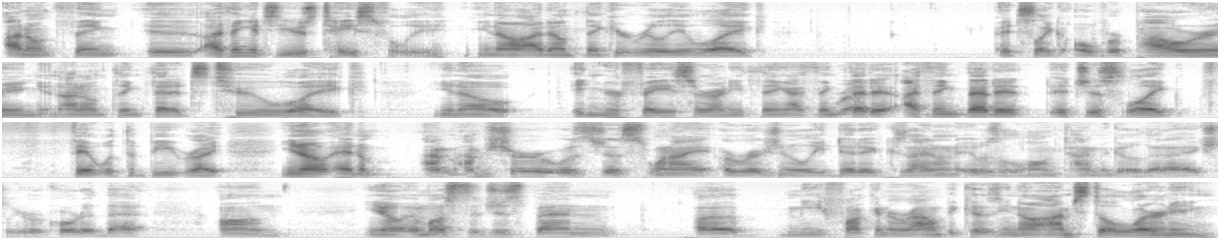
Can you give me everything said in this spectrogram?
I don't think is, I think it's used tastefully. You know, I don't think it really like it's like overpowering and I don't think that it's too like, you know, in your face or anything. I think that it I think that it it just like fit with the beat right. You know, and I'm I'm sure it was just when I originally did it cuz I don't it was a long time ago that I actually recorded that. Um, you know, it must have just been uh, me fucking around because you know, I'm still learning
